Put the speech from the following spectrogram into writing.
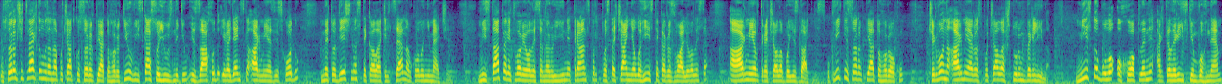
У 44-му та на початку 45-го років війська союзників із заходу і радянська армія зі сходу методично стикала кільце навколо Німеччини. Міста перетворювалися на руїни, транспорт, постачання, логістика розвалювалися, а армія втрачала боєздатність. У квітні 45-го року Червона армія розпочала штурм Берліна. Місто було охоплене артилерійським вогнем,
